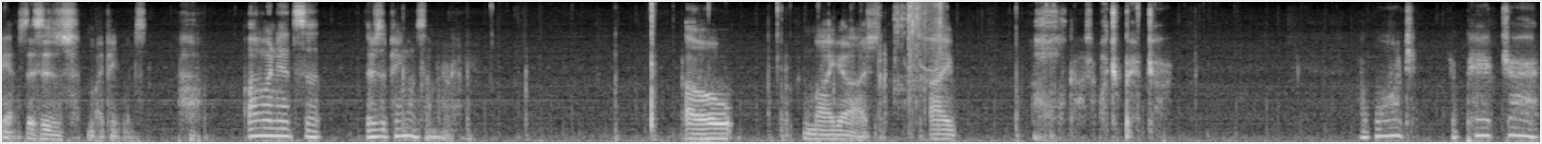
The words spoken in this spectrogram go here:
yes, this is my penguins. Oh, and it's a, there's a penguin somewhere around here. Oh, my gosh. I, oh gosh, I want your picture. I want your picture.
